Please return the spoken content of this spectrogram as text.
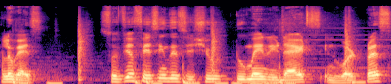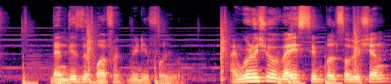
Hello guys. So if you're facing this issue, too many redirects in WordPress, then this is the perfect video for you. I'm going to show a very simple solution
